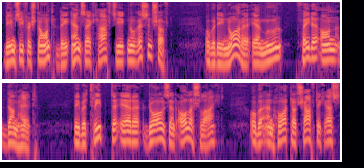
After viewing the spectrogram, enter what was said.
Dem sie verstand, de inzicht haft zich no wissenschaft. Aber die Nore er moel fede an damheid. De betrieb de ere dogs en alles slecht, aber een hoort dat schaftig is,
